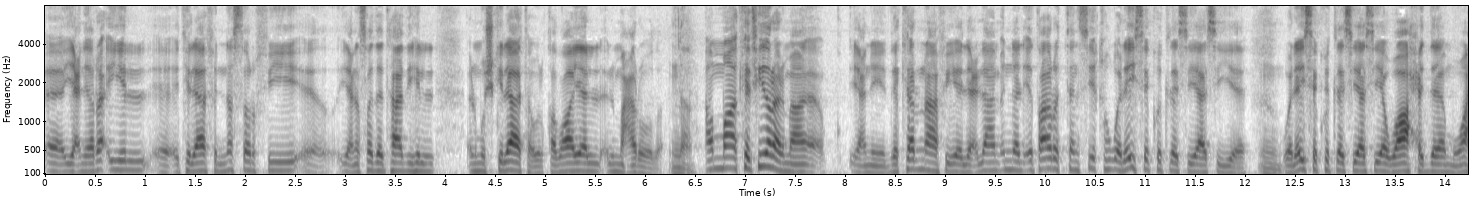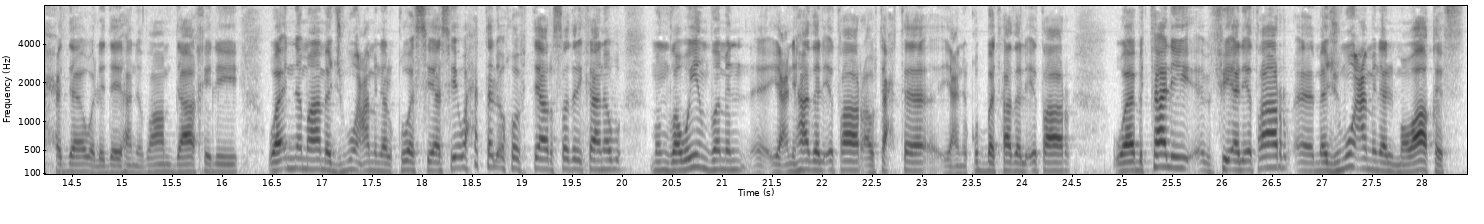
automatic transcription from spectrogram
يعني رأي ائتلاف النصر في يعني صدد هذه المشكلات أو القضايا المعروضة نعم. أما كثيرا ما يعني ذكرنا في الإعلام أن الإطار التنسيقي هو ليس كتلة سياسية. وليس كتلة سياسية واحدة موحدة ولديها نظام داخلي وإنما مجموعة من القوى السياسية وحتى الأخوة في التيار الصدري كانوا منضوين ضمن يعني هذا الإطار أو تحت يعني قبة هذا الإطار وبالتالي في الإطار مجموعة من المواقف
